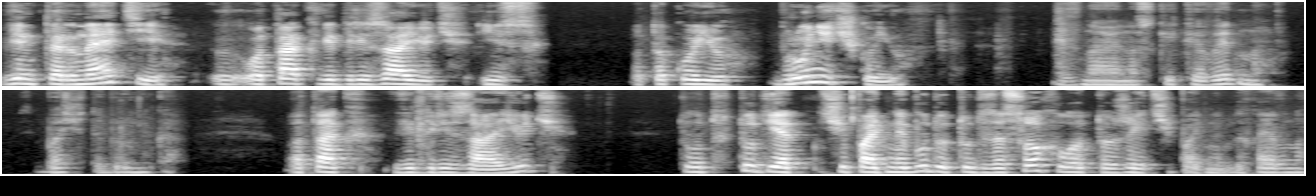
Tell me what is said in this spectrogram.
в інтернеті, е, отак відрізають із отакою брунічкою. Не знаю, наскільки видно. Бачите, брунька. Отак відрізають. Тут, тут я чіпати не буду, тут засохло, то вже і чіпати не буду. Хай воно.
